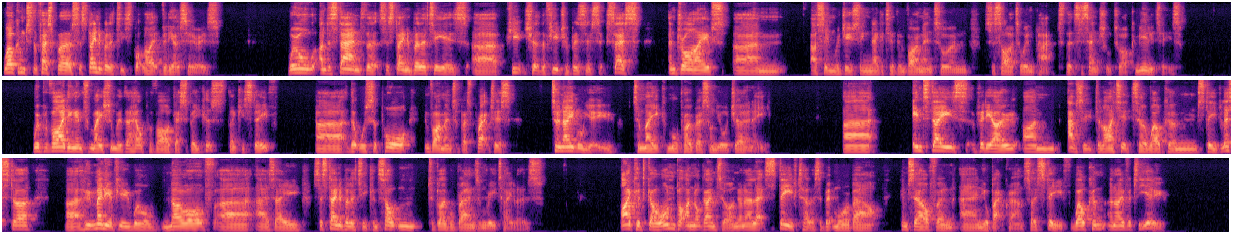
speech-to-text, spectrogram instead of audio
Welcome to the FESPA Sustainability Spotlight video series. We all understand that sustainability is uh, future, the future of business success and drives um, us in reducing negative environmental and societal impact that's essential to our communities. We're providing information with the help of our guest speakers. Thank you, Steve. Uh, that will support environmental best practice to enable you to make more progress on your journey. Uh, in today's video, I'm absolutely delighted to welcome Steve Lister, uh, who many of you will know of uh, as a sustainability consultant to global brands and retailers. I could go on, but I'm not going to. I'm going to let Steve tell us a bit more about himself and, and your background. So, Steve, welcome and over to you.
